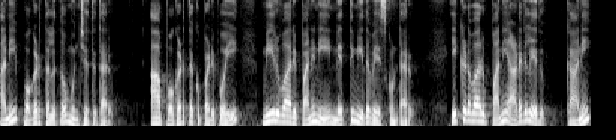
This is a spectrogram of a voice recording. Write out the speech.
అని పొగడ్తలతో ముంచెత్తుతారు. ఆ పొగడ్తకు పడిపోయి మీరు వారి పనిని నెత్తిమీద వేసుకుంటారు. ఇక్కడ వారు పని అడగలేదు కానీ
